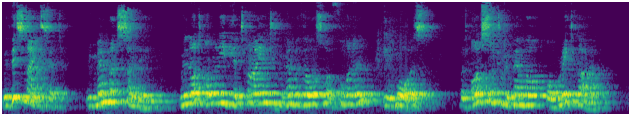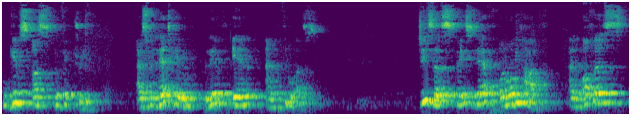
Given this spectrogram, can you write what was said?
With this mindset, Remembrance Sunday will not only be a time to remember those who have fallen in wars, but also to remember our great God who gives us the victory as we let Him live in and through us. Jesus faced death on our behalf and offers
